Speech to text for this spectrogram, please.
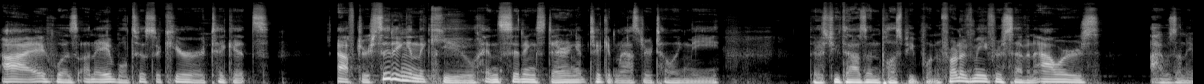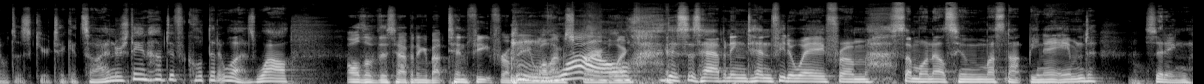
I was unable to secure tickets after sitting in the queue and sitting staring at Ticketmaster telling me there's 2,000 plus people in front of me for seven hours. I was unable to secure tickets. So I understand how difficult that it was. While All of this happening about 10 feet from me while I'm while scrambling. this is happening 10 feet away from someone else who must not be named sitting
